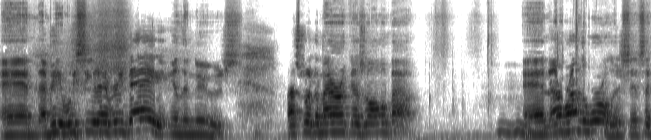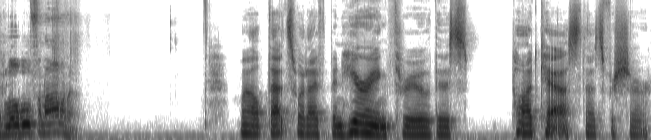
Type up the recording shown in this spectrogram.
And I mean, we see it every day in the news. That's what America is all about. Mm-hmm. And around the world, it's it's a global phenomenon. Well, that's what I've been hearing through this podcast, that's for sure.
